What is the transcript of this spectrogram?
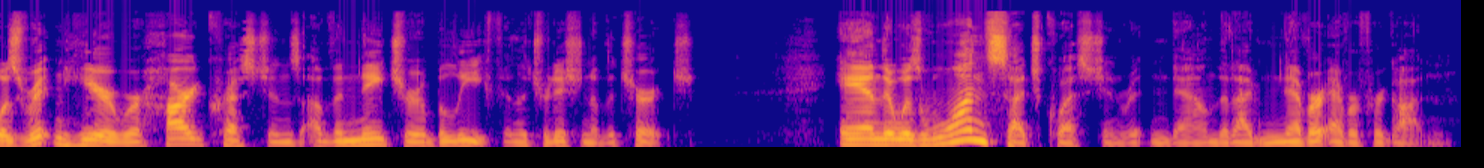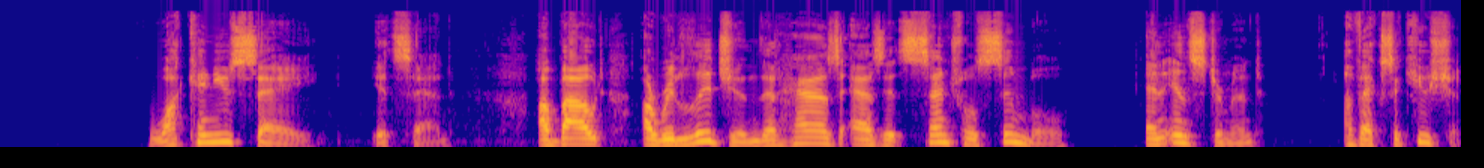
was written here were hard questions of the nature of belief in the tradition of the church. And there was one such question written down that I've never ever forgotten. What can you say, it said, about a religion that has as its central symbol an instrument of execution?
